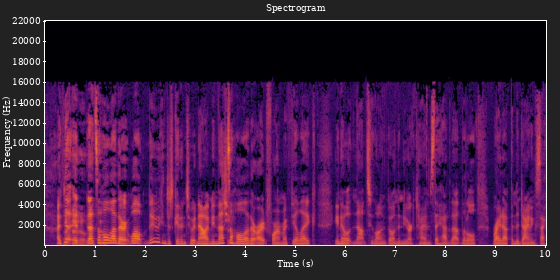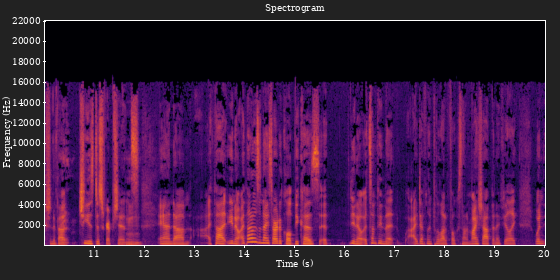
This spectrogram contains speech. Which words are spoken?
I feel I it, that's a whole other. Well, maybe we can just get into it now. I mean, that's a whole other art form. I feel like you know, not too long ago in the New York Times, they had that little write up in the dining section about Right. cheese descriptions, Mm-hmm. and um, I thought you know I thought it was a nice article because it you know it's something that I definitely put a lot of focus on in my shop, and I feel like when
